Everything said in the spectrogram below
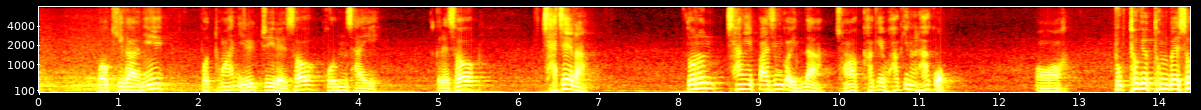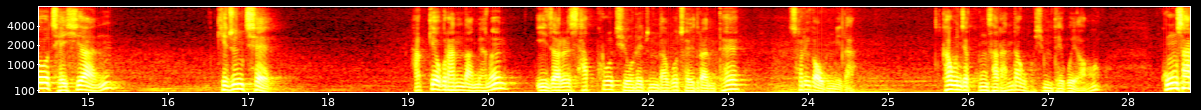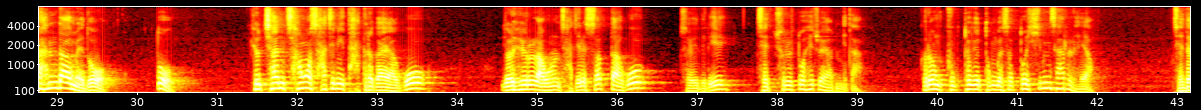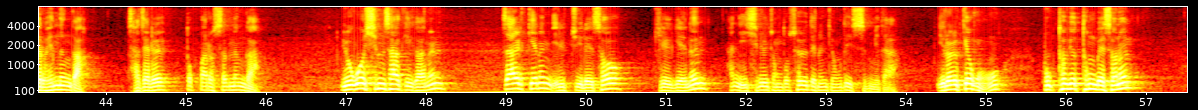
뭐 기간이 보통 한 일주일에서 보름 사이. 그래서 자재나 또는 창이 빠진 거 있나 정확하게 확인을 하고 어, 국토교통부에서 제시한 기준치에 합격을 한다면은 이자를 4% 지원해 준다고 저희들한테 서류가 옵니다. 하고 이제 공사를 한다고 보시면 되고요. 공사를 한 다음에도 또 교체한 창호 사진이 다 들어가야 하고 열효율 나오는 자재를 썼다고 저희들이 제출을 또 해줘야 합니다. 그럼 국토교통부에서 또 심사를 해요. 제대로 했는가? 자재를 똑바로 썼는가? 요거 심사 기간은 짧게는 일주일에서 길게는 한 20일 정도 소요되는 경우도 있습니다. 이럴 경우 국토교통부에서는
